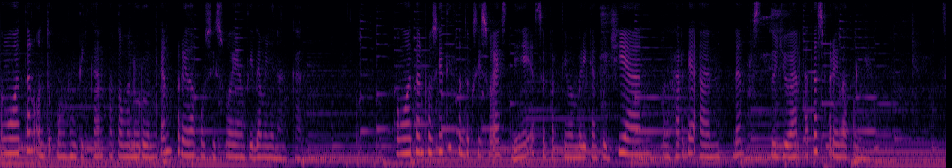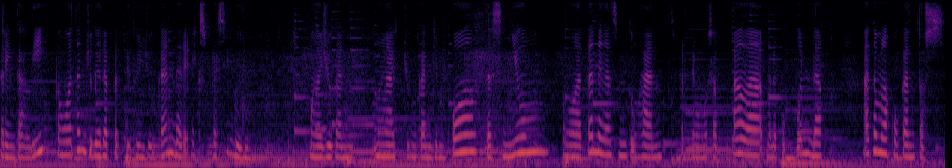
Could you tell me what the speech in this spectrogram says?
penguatan untuk menghentikan atau menurunkan perilaku siswa yang tidak menyenangkan. Penguatan positif untuk siswa SD seperti memberikan pujian, penghargaan, dan persetujuan atas perilakunya. Seringkali, penguatan juga dapat ditunjukkan dari ekspresi guru. Mengajukan, mengacungkan jempol, tersenyum, penguatan dengan sentuhan seperti mengusap kepala, menepuk pundak, atau melakukan tos.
